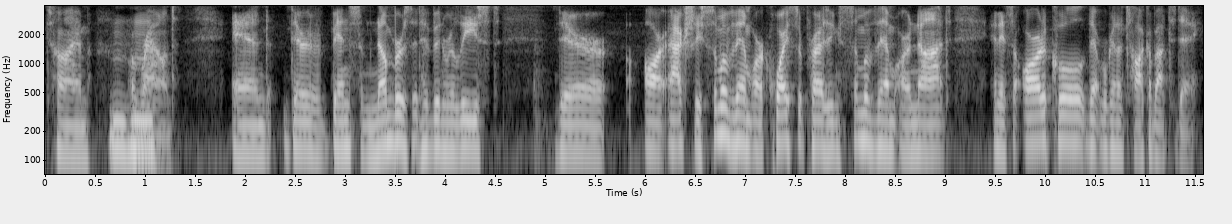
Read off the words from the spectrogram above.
time mm-hmm. around. And there have been some numbers that have been released. There are actually some of them are quite surprising, some of them are not. And it's an article that we're going to talk about today.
